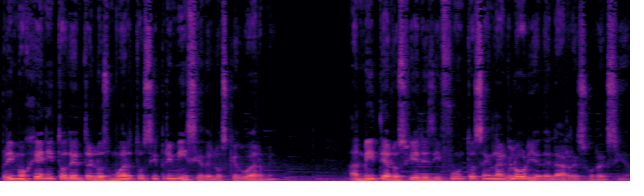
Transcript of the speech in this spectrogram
primogénito de entre los muertos y primicia de los que duermen, admite a los fieles difuntos en la gloria de la resurrección.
